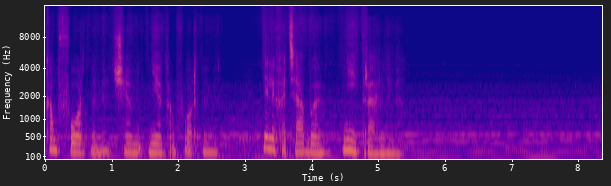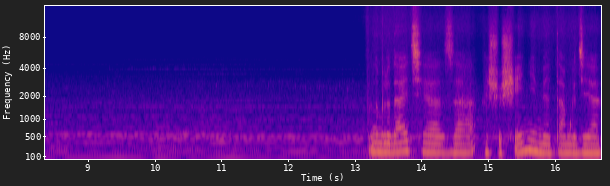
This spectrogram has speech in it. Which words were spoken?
комфортными, чем некомфортными, или хотя бы нейтральными. Понаблюдайте за ощущениями там, где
